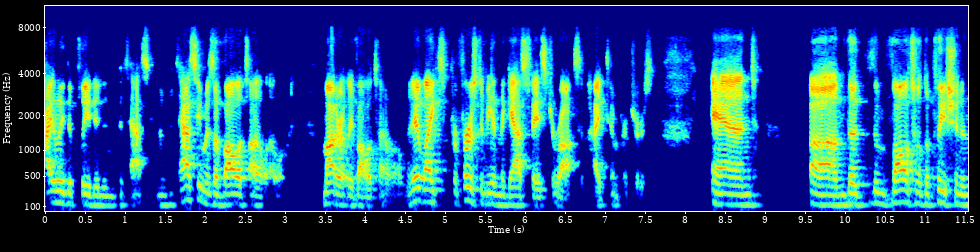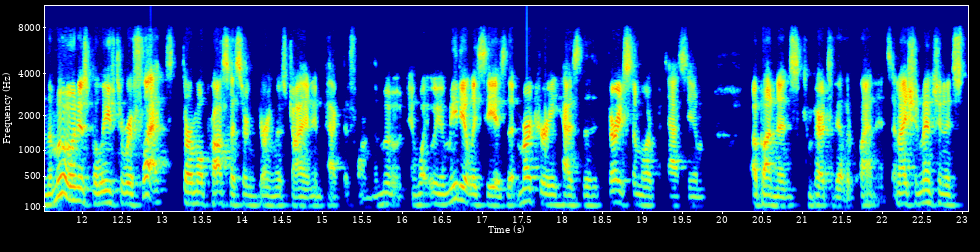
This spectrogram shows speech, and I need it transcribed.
highly depleted in potassium. And potassium is a volatile element, moderately volatile element. It likes prefers to be in the gas phase to rocks at high temperatures. And um, the, the volatile depletion in the moon is believed to reflect thermal processing during this giant impact that formed the moon. And what we immediately see is that Mercury has the very similar potassium abundance compared to the other planets. And I should mention it's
